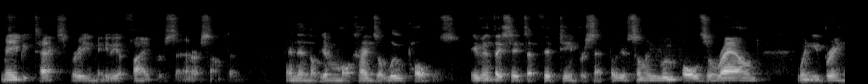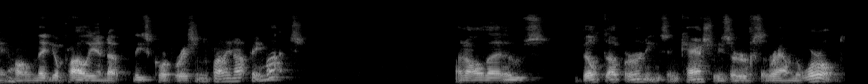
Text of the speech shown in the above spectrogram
Maybe tax free, maybe at five percent or something. And then they'll give them all kinds of loopholes. Even if they say it's at fifteen percent, they'll give so many loopholes around when you bring it home that you'll probably end up these corporations will probably not pay much on all those built up earnings and cash reserves around the world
